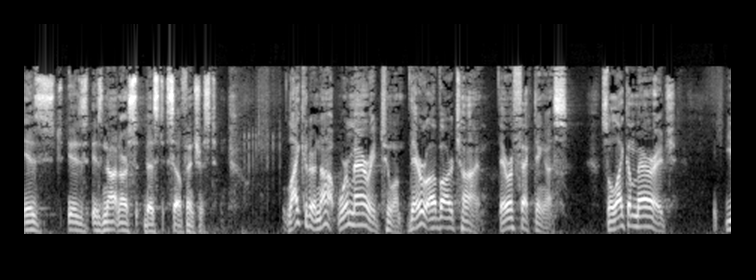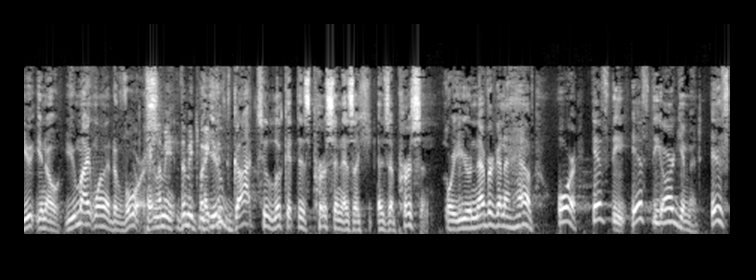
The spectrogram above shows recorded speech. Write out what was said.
is is is not in our best self interest. Like it or not, we're married to them. They're of our time. They're affecting us. So, like a marriage, you you know you might want a divorce. Okay, let me let me. But you've got to look at this person as a as a person, or you're never going to have. Or if the if the argument if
